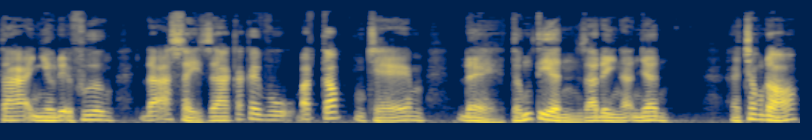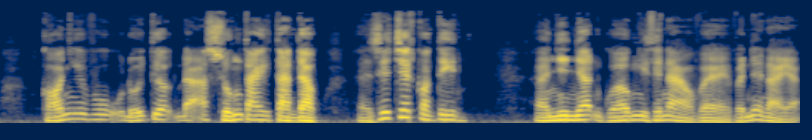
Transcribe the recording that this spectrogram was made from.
tại nhiều địa phương đã xảy ra các cái vụ bắt cóc trẻ em để tống tiền gia đình nạn nhân. À, trong đó có những vụ đối tượng đã xuống tay tàn độc à, giết chết con tin. À, nhìn nhận của ông như thế nào về vấn đề này ạ?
